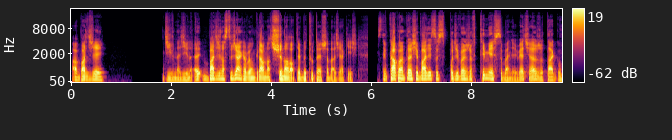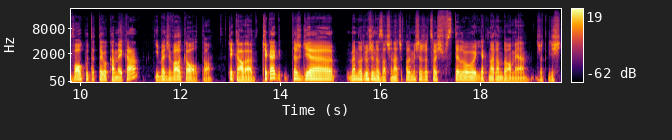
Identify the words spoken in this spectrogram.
A bardziej dziwne, dziwne. E, Bardziej na studziankach bym grał na trzy naloty, by tutaj jeszcze dać jakiś. Z tym kapem to ja się bardziej coś spodziewałem, że w tym miejscu będzie, wiecie? Że tak wokół te, tego kamyka i będzie walka o to. Ciekawe. Ciekawe też, gdzie będą drużyny zaczynać, ale myślę, że coś w stylu jak na randomie, że gdzieś,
